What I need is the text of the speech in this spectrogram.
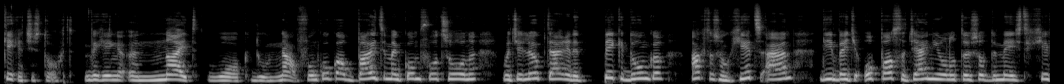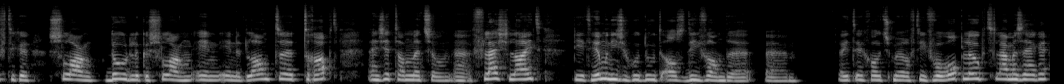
kikkertjestocht. We gingen een night walk doen. Nou, vond ik ook al buiten mijn comfortzone. Want je loopt daar in het pikken donker achter zo'n gids aan. Die een beetje oppast dat jij niet ondertussen op de meest giftige slang, dodelijke slang in, in het land uh, trapt. En zit dan met zo'n uh, flashlight. Die het helemaal niet zo goed doet als die van de... Uh, weet je, groot smurf die voorop loopt, laat maar zeggen.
